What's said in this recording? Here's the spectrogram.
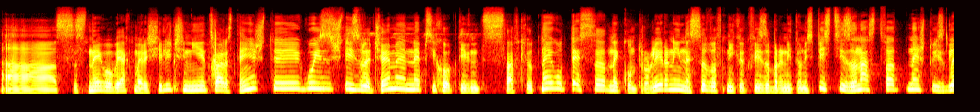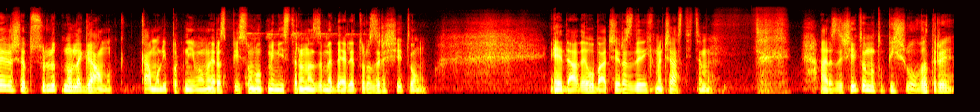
А, с него бяхме решили, че ние това растение ще го из, ще извлечеме, не психоактивните съставки от него. Те са неконтролирани, не са в никакви забранителни списъци. За нас това нещо изглеждаше абсолютно легално. Камо ли пък не имаме разписано от министра на земеделието разрешително. Е, да, да, обаче разделихме частите му. А разрешителното пише вътре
